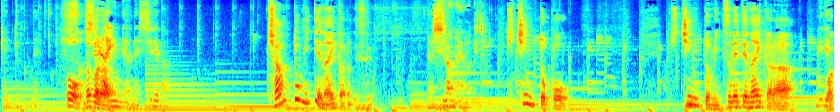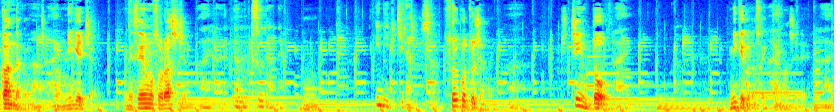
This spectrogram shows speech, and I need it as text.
結局ね。そうだから知ればいいんだよね知れば。ちゃんと見てないからですよ。いや知らないわけじゃん。きちんとこうきちんと見つめてないから分かんなくなっちゃう、うん逃げちゃう。目線をそらしちゃう、はいはい。でもそうだよね。うん、意味嫌っちゃう。そういうことじゃない。うん。きちんとはい。見てくださいって話で、はい。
